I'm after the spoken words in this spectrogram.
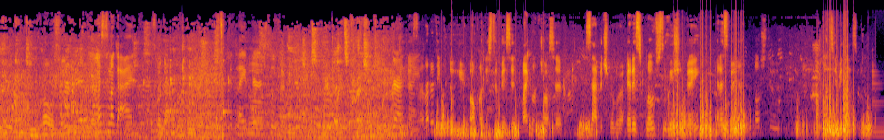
Oh, see? Mas magaan. Let's look at It's a bit lighter. Still heavy. images where plates crash into one another. Another thing to do here in Auckland is to visit Michael Joseph Savage Memorial. It is close to Mission Bay and it's very close to Auckland CBD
